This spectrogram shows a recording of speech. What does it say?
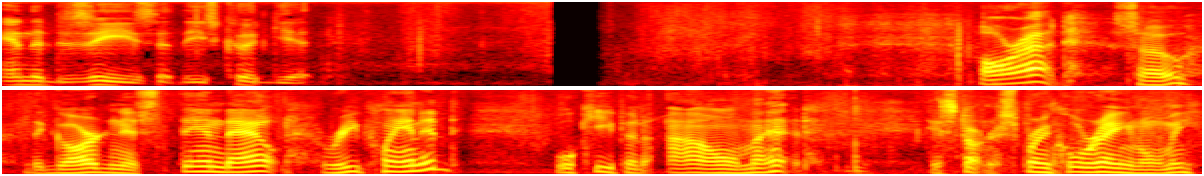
and the disease that these could get. All right, so the garden is thinned out, replanted. We'll keep an eye on that. It's starting to sprinkle rain on me.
